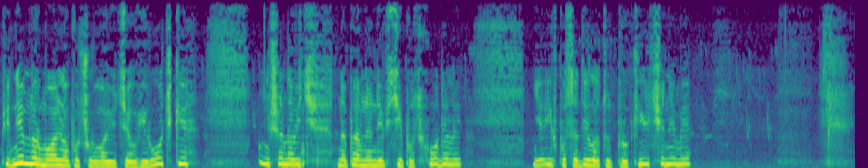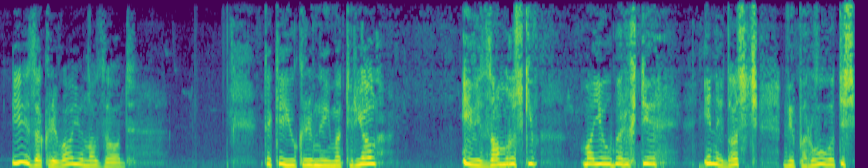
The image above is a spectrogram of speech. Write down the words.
Під ним нормально почуваються огірочки. Ще навіть, напевне, не всі посходили. Я їх посадила тут прокільченими і закриваю назад. Такий укривний матеріал і від заморозків має уберегти і не дасть випаровуватись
